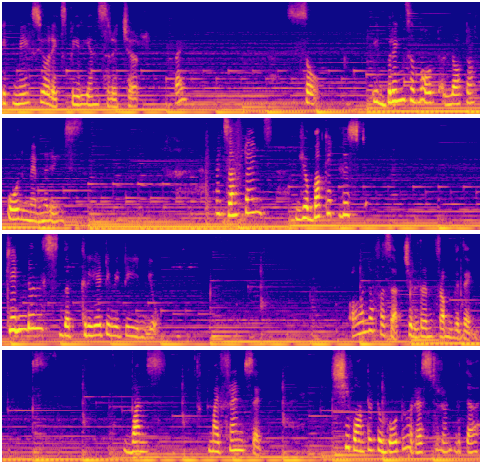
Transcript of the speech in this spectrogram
It makes your experience richer, right? So, it brings about a lot of old memories. And sometimes your bucket list kindles the creativity in you. All of us are children from within. Once, my friend said she wanted to go to a restaurant with a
